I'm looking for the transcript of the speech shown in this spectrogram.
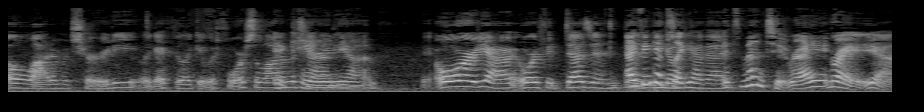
a lot of maturity. Like I feel like it would force a lot of It can, maturity. yeah. Or yeah, or if it doesn't, I think it's like yeah, that it's meant to, right? right. Yeah.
